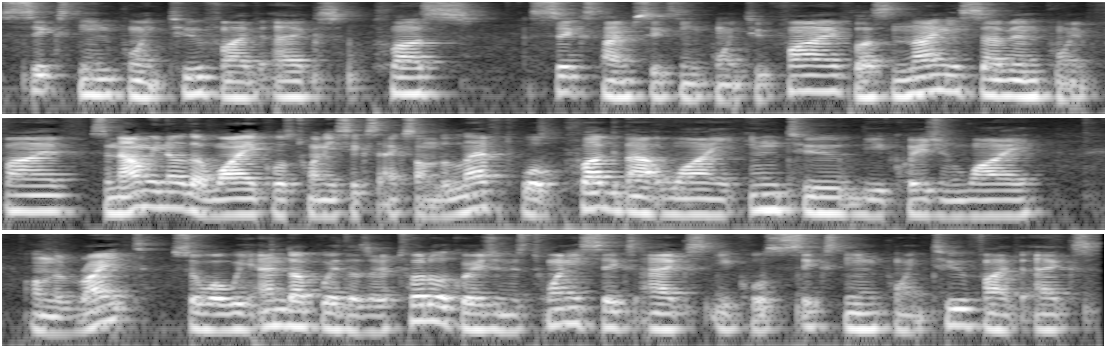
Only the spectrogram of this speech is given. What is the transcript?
16.25x plus 6 times 16.25 plus 97.5. So now we know that y equals 26x on the left. We'll plug that y into the equation y on the right. So what we end up with as our total equation is 26x equals 16.25x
